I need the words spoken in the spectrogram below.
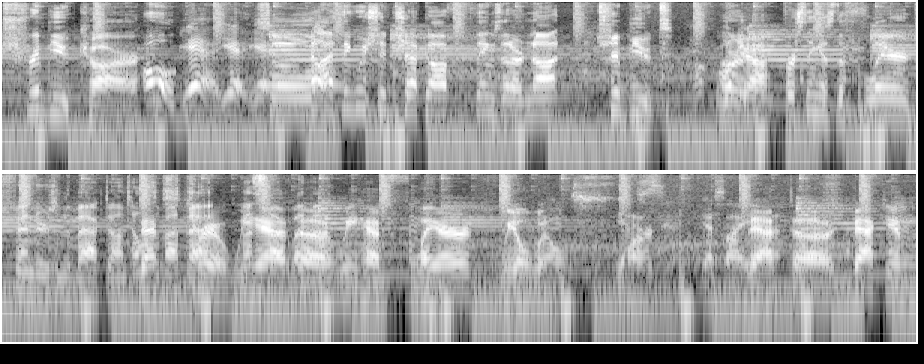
tribute car. Oh yeah, yeah, yeah. So No. I think we should check off the things that are not tribute. worthy. yeah. First thing is the flared fenders in the back. Don, tell That's us about that. That's true. We Let's had uh, that. we had flared wheel wells, yes. Mark. Yes, I. That uh, back in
